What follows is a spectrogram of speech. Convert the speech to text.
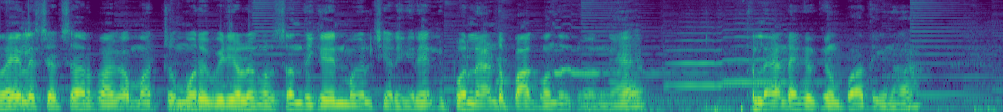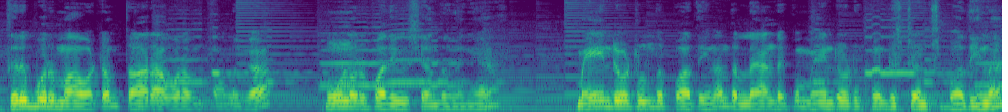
ரியல் எஸ்டேட் சார்பாக மற்றும் ஒரு வீடியோவில் உங்களை சந்திக்கிறேன் மகிழ்ச்சி அடைகிறேன். இப்போ லேண்டு பார்க்க வந்திருக்கிறேங்க. இப்போ லேண்ட் எங்கே இருக்குன்னு பார்த்தீங்கன்னா திருப்பூர் மாவட்டம் தாராபுரம் தாலுகா மூணூர் பதிவு சேர்ந்ததுங்க. மெயின் ரோட்லேருந்து பார்த்தீங்கன்னா இந்த லேண்டுக்கும் மெயின் ரோடுக்கும் டிஸ்டன்ஸ் பார்த்தீங்கன்னா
